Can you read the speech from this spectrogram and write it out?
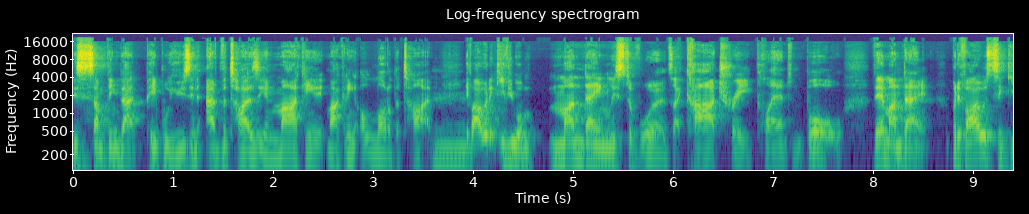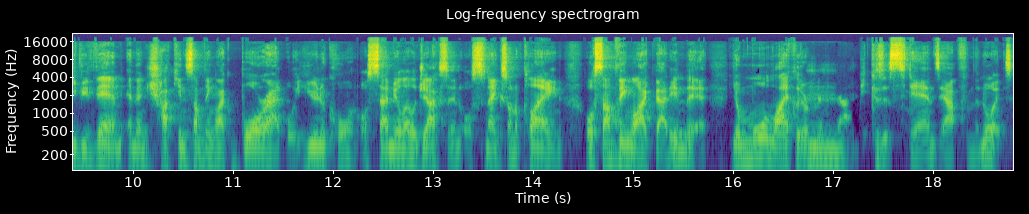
This is something that people use in advertising and marketing, marketing a lot of the time. Mm. If I were to give you a mundane list of words like car, tree, plant, and ball, they're mundane. But if I was to give you them and then chuck in something like Borat or Unicorn or Samuel L. Jackson or Snakes on a Plane or something like that in there, you're more likely to remember mm. that because it stands out from the noise.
